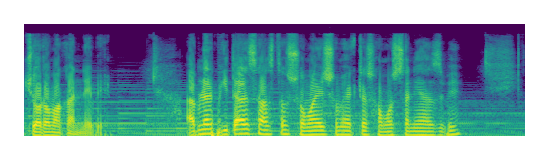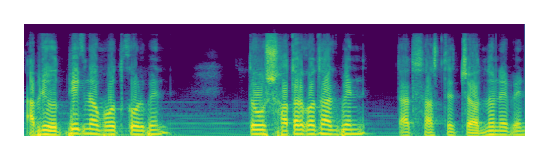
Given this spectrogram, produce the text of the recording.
চরম আকার নেবে। আপনার পিতার স্বাস্থ্য সময়ে সময়ে একটা সমস্যা নিয়ে আসবে। আপনি উদ্বিগ্ন বোধ করবেন, তো সতর্ক থাকবেন, তার স্বাস্থ্যের যত্ন নেবেন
